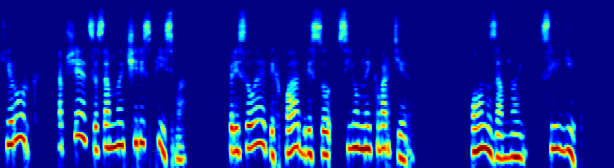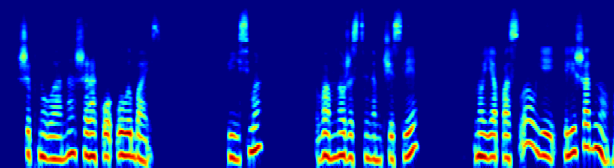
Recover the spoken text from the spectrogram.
Хирург общается со мной через письма. Присылает их по адресу съемной квартиры. Он за мной следит, шепнула она, широко улыбаясь. Письма? Во множественном числе? Но я послал ей лишь одно.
